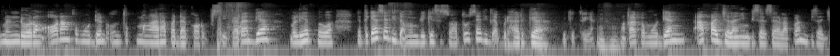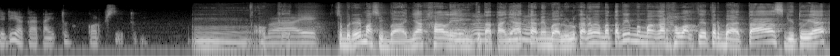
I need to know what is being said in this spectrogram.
mendorong orang kemudian untuk mengarah pada korupsi karena dia melihat bahwa ketika saya tidak memiliki sesuatu saya tidak berharga begitu ya. Mm -hmm. Maka kemudian apa jalan yang bisa saya lakukan bisa jadi ya karena itu korupsi itu. Hmm, oke. Baik. Sebenarnya masih banyak hal yang kita tanyakan ya Mbak Lulu karena memang tapi memang karena waktunya terbatas gitu ya.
